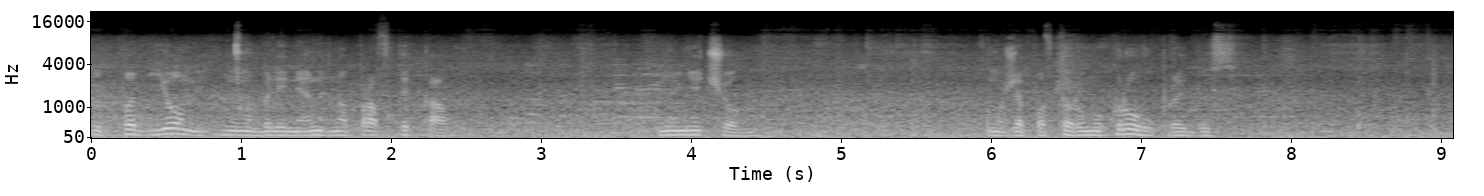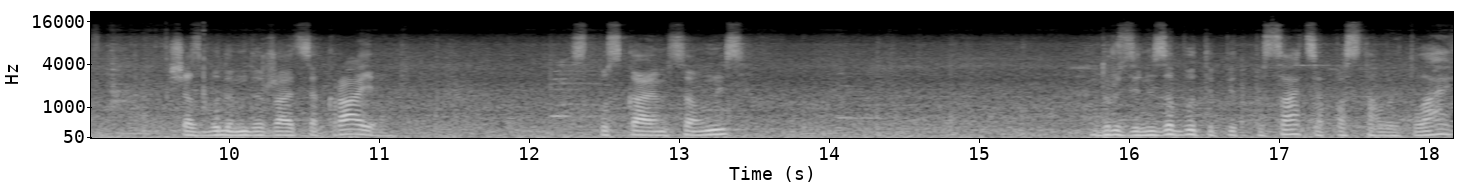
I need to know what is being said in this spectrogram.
Тут підйом, ну, блін, я не направтикав. Ну нічого. Може по второму кругу пройдусь. Зараз будемо держатися краю. Спускаємося вниз. Друзі, не забудьте підписатися, поставити лайк.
